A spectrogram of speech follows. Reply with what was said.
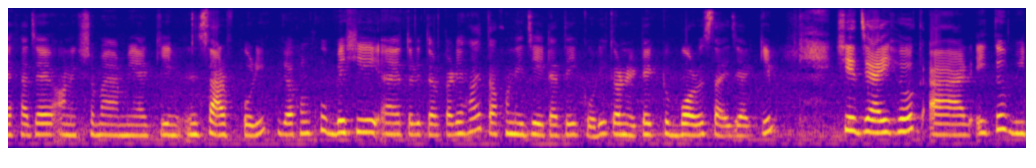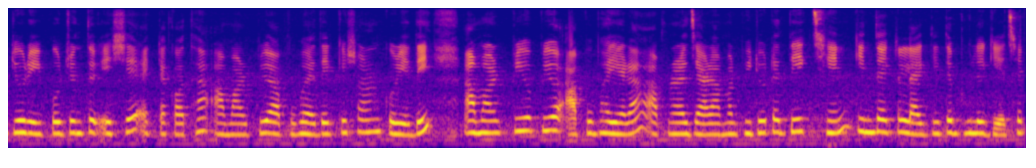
দেখা যায় অনেক সময় আমি আর কি সার্ভ করি। যখন খুব বেশি তরি তরকারি হয় তখন এই যে এটাতেই করি। কারণ এটা একটু বড় সাইজ আর কি। সে যাই হোক, আর এই তো ভিডিওর এই পর্যন্ত এসে একটা কথা আমার প্রিয় আপু ভাইয়াদেরকে স্মরণ করিয়ে দেই। আমার প্রিয় প্রিয় আপু ভাইয়ারা, আপনারা যারা আমার ভিডিওটা দেখছেন, কিন্তু একটা লাইক দিতে ভুলে গিয়েছেন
